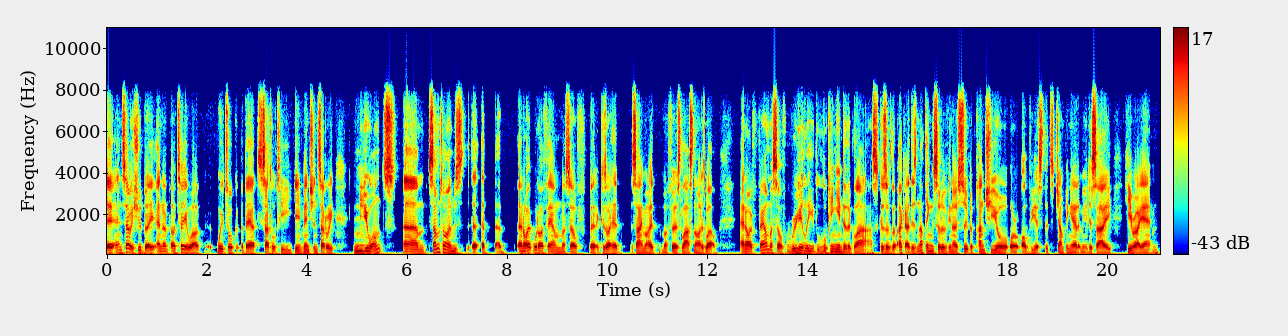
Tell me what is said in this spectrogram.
And so he should be. And I'll tell you what, we talk about subtlety. You mentioned subtlety, nuance. Um, sometimes, uh, uh, uh and I, what I found myself, because uh, I had the same, I had my first last night as well. And I found myself really looking into the glass because of the, okay, there's nothing sort of, you know, super punchy or, or obvious that's jumping out at me to say, here I am.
